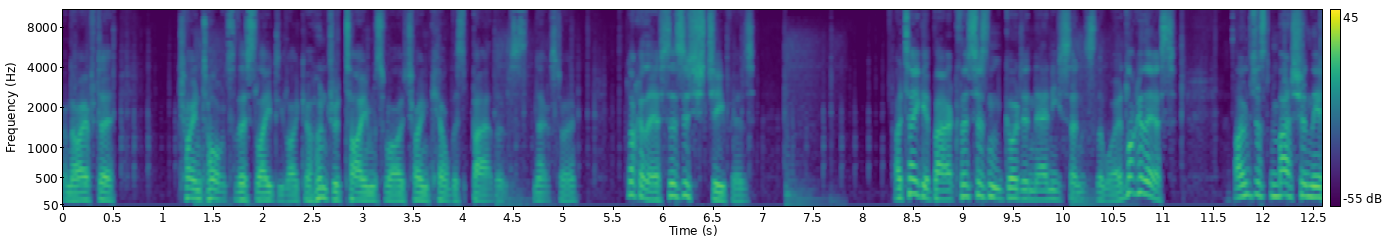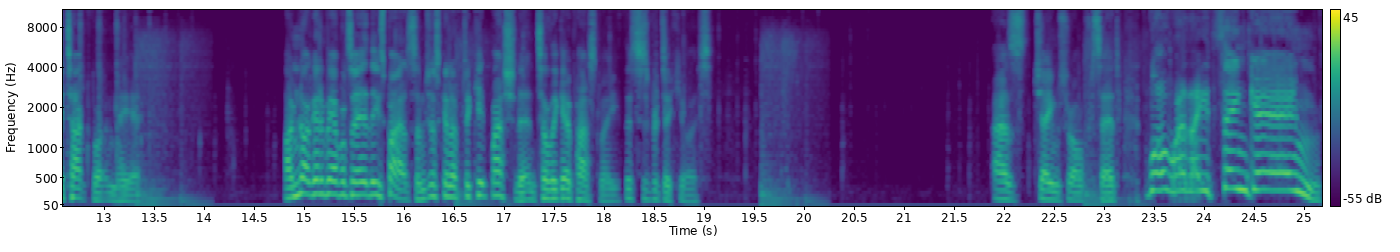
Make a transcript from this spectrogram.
And now I have to try and talk to this lady like a hundred times while I try and kill this bat that's next to her. Look at this. This is stupid. I take it back. This isn't good in any sense of the word. Look at this. I'm just mashing the attack button here. I'm not going to be able to hit these bats. I'm just going to have to keep mashing it until they go past me. This is ridiculous. As James Rolfe said, what were they thinking?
